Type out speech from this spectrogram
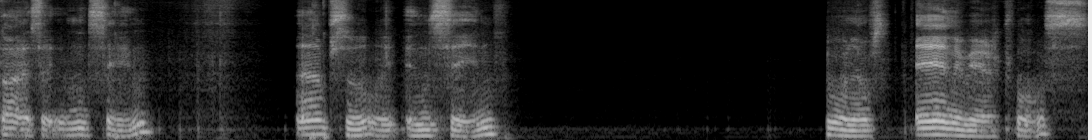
That is insane. Absolutely insane. One else anywhere close.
